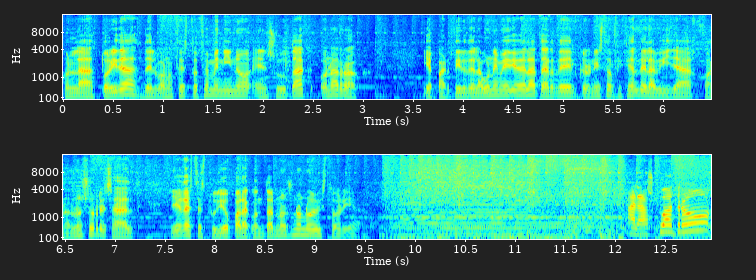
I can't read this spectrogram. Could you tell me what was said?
con la actualidad del baloncesto femenino en su Duck on a Rock y a partir de la una y media de la tarde el cronista oficial de la villa, Juan Alonso Resalt, llega a este estudio para contarnos una nueva historia. A las 4,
